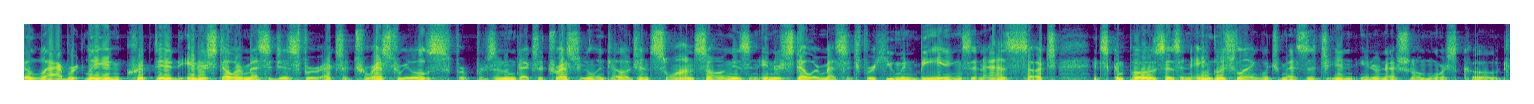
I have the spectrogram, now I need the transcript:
elaborately encrypted interstellar messages for extraterrestrials, for presumed extraterrestrial intelligence, Swan Song is an interstellar message for human beings, and as such, it's composed as an English language message in International Morse code.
